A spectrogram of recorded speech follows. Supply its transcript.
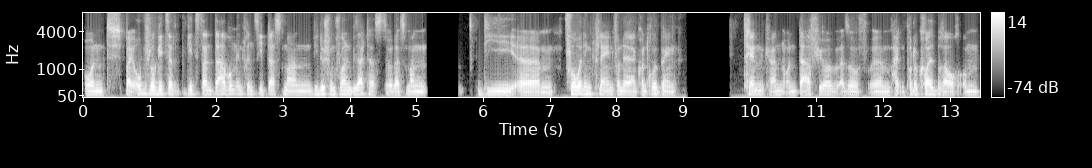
Und bei OpenFlow geht es dann darum im Prinzip, dass man, wie du schon vorhin gesagt hast, dass man die ähm, Forwarding Plane von der Control Plane trennen kann und dafür also ähm, halt ein Protokoll braucht, um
